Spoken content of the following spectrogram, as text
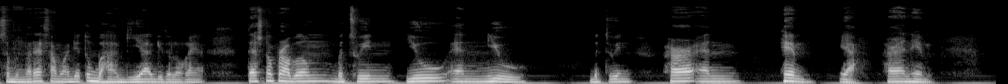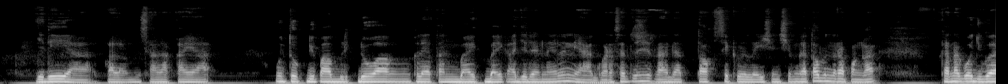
sebenarnya sama dia tuh bahagia gitu loh kayak there's no problem between you and you between her and him ya yeah, her and him. Jadi ya kalau misalnya kayak untuk di publik doang kelihatan baik-baik aja dan lain-lain ya gue rasa itu sih rada toxic relationship. Nggak tahu bener apa enggak karena gue juga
